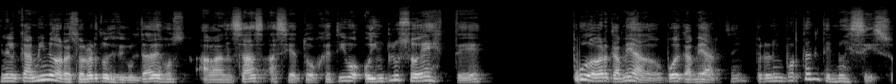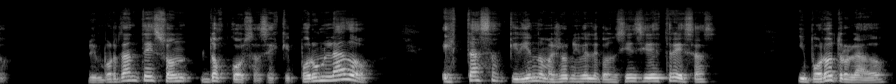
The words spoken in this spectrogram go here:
el camino de resolver tus dificultades vos avanzás hacia tu objetivo o incluso este pudo haber cambiado, puede cambiar, pero lo importante no es eso. Lo importante son dos cosas, es que por un lado estás adquiriendo mayor nivel de conciencia y destrezas y por otro lado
